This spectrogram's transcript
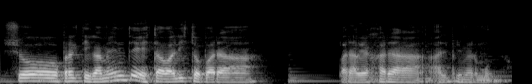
yo prácticamente estaba listo para, para viajar al primer mundo.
